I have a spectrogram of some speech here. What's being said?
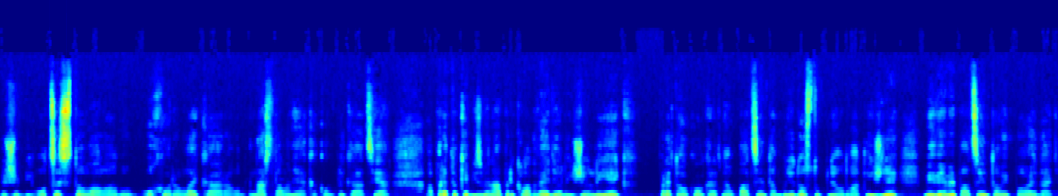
že by ocestoval alebo ochorel lekár alebo nastala nejaká komplikácia. A preto keby sme napríklad vedeli, že liek pre toho konkrétneho pacienta bude dostupný o dva týždne. My vieme pacientovi povedať,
